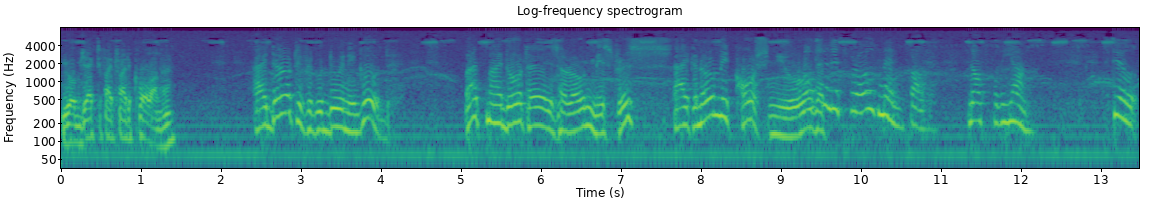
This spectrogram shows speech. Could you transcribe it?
You object if I try to call on her? I doubt if it would do any good. But my daughter is her own mistress. I can only caution you that... Caution is for old men, Father, not for the young. Still,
